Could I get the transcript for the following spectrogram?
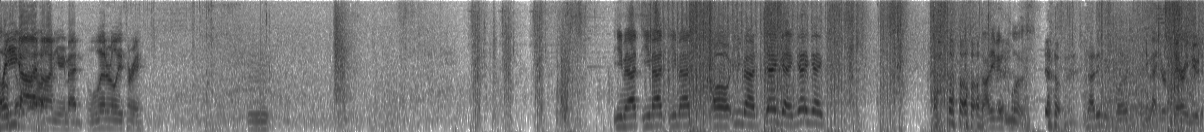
Three oh, guys wow. on you, man. Literally three. Mm. Emad, Emad, Emad. Oh, Emad. Gang, gang, gang, gang. Not even close. Not even close. You man, you're very muted.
